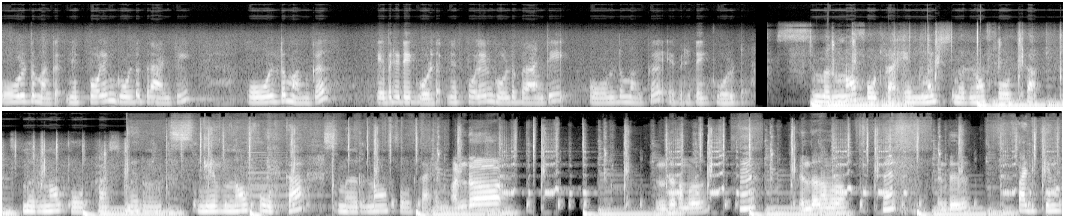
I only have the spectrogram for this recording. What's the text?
ഓൾഡ് മങ്ക്. നെപ്പോളിയൻ ഗോൾഡ് ബ്രാൻഡി ഓൾഡ് മങ്ക് എവറിഡേ ഗോൾഡ്. നെപ്പോളിയൻ ഗോൾഡ് ബ്രാൻഡി ഓൾഡ് മങ്ക് എവറിഡേ ഗോൾഡ് സ്മിർണോ ഫോട്ട എം എച്ച് സ്മിർണോ ഫോട്ട സ്മിർണോ ഫോഡ്ക സ്മിർണോ ഫോട്ട സ്മിർണോ ഫോഡ്ക ഉണ്ടോ എന്താ സംഭവം? എന്താ സംഭവം? എന്ത്? പഠിക്കണം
